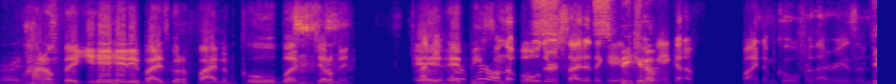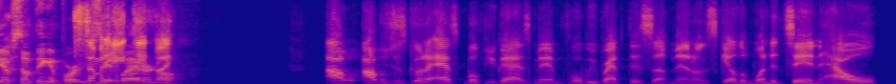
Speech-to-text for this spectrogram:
All right. I don't think anybody's gonna find them cool, but gentlemen, i mean and- we're, and we're on the older side of the game Speaking so of- we ain't gonna find them cool for that reason Do you have something important Somebody to say, Platt, or no? Right? I, I was just gonna ask both you guys, man, before we wrap this up, man. On a scale of one to ten, how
